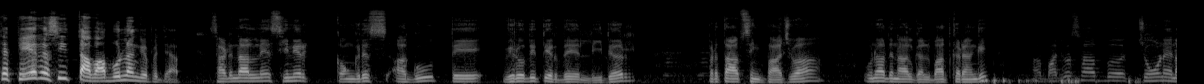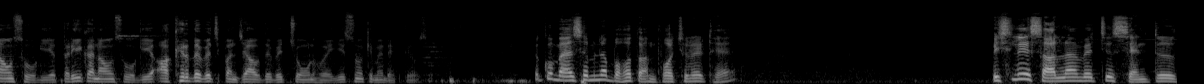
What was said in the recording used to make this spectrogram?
ਤੇ ਫਿਰ ਅਸੀਂ ਧਾਵਾ ਬੋਲਾਂਗੇ ਪੰਜਾਬ। ਸਾਡੇ ਨਾਲ ਨੇ ਸੀਨੀਅਰ ਕਾਂਗਰਸ ਆਗੂ ਤੇ ਵਿਰੋਧੀ ਧਿਰ ਦੇ ਲੀਡਰ ਪ੍ਰਤਾਪ ਸਿੰਘ ਬਾਜਵਾ ਉਹਨਾਂ ਦੇ ਨਾਲ ਗੱਲਬਾਤ ਕਰਾਂਗੇ। ਬਾਜਵਾ ਸਾਹਿਬ ਚੋਣ ਅਨਾਉਂਸ ਹੋ ਗਈ ਹੈ ਤਰੀਕ ਅਨਾਉਂਸ ਹੋ ਗਈ ਹੈ ਆਖਿਰ ਦੇ ਵਿੱਚ ਪੰਜਾਬ ਦੇ ਵਿੱਚ ਚੋਣ ਹੋਏਗੀ ਇਸ ਨੂੰ ਕਿਵੇਂ ਦੇਖਦੇ ਹੋ ਸਰ? ਦੇਖੋ ਮੈਂ ਸਮਝਣਾ ਬਹੁਤ ਅਨਫੋਰਚੂਨੇਟ ਹੈ ਪਿਛਲੇ ਸਾਲਾਂ ਵਿੱਚ ਸੈਂਟਰ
